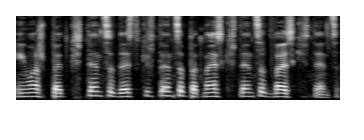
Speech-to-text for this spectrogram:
имаш 5 кифтенца, 10 кифтенца, 15 кифтенца, 20 кифтенца.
